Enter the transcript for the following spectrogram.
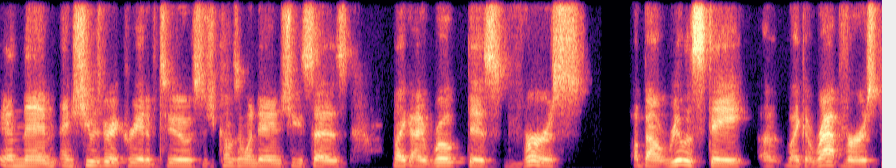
And then and she was very creative too. So she comes in one day and she says, like, I wrote this verse about real estate, uh, like a rap verse,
